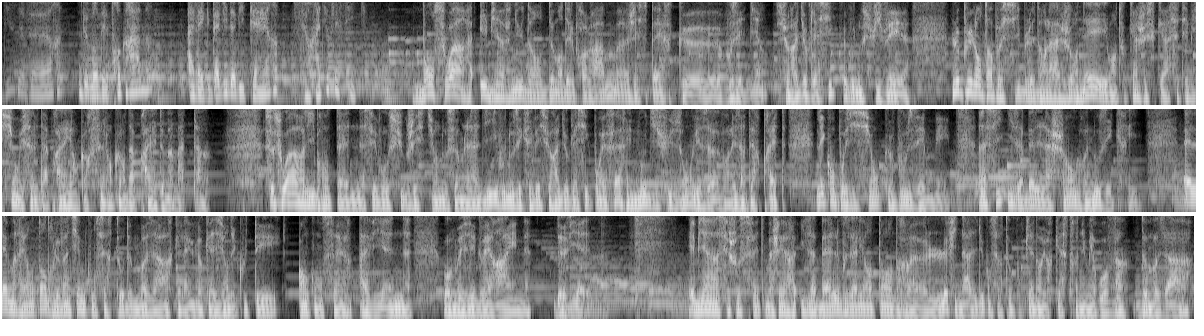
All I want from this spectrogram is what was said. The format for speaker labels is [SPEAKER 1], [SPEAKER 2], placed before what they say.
[SPEAKER 1] 18h-19h, Demandez le programme avec David Abiker sur Radio Classique.
[SPEAKER 2] Bonsoir et bienvenue dans Demandez le programme. J'espère que vous êtes bien sur Radio Classique, que vous nous suivez le plus longtemps possible dans la journée, ou en tout cas jusqu'à cette émission et celle d'après, et encore celle encore d'après, demain matin. Ce soir, libre antenne, c'est vos suggestions. Nous sommes lundi, vous nous écrivez sur radioclassique.fr et nous diffusons les œuvres, les interprètes, les compositions que vous aimez. Ainsi, Isabelle Lachambre nous écrit. Elle aimerait entendre le 20e concerto de Mozart qu'elle a eu l'occasion d'écouter en concert à Vienne, au Musikverein de Vienne. Eh bien, c'est chose faite, ma chère Isabelle. Vous allez entendre euh, le final du concerto pour piano et orchestre numéro 20 de Mozart.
